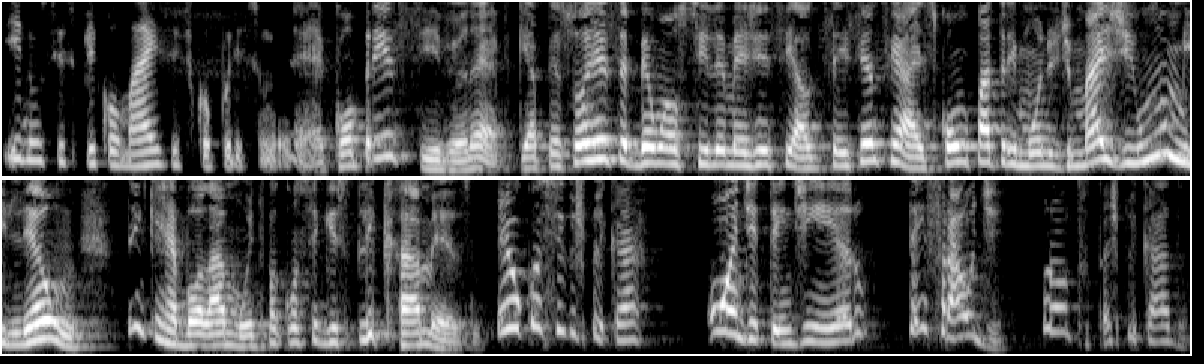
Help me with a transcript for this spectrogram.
e não se explicou mais e ficou por isso mesmo. É compreensível, né? Porque a pessoa recebeu um auxílio emergencial de 600 reais com um patrimônio de mais de um milhão, tem que rebolar muito para conseguir explicar mesmo. Eu consigo explicar. Onde tem dinheiro, tem fraude. Pronto, tá explicado.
